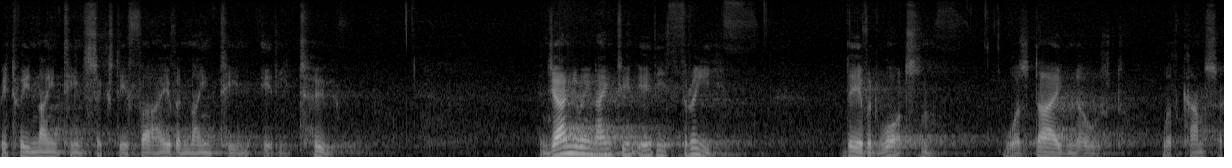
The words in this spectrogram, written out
between 1965 and 1982. In January 1983, David Watson was diagnosed with cancer.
